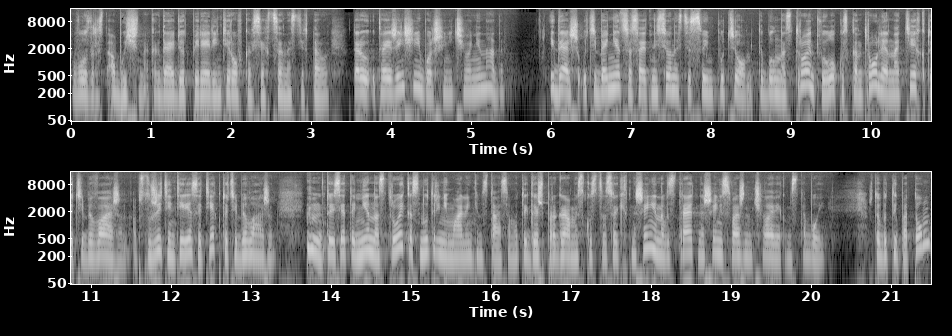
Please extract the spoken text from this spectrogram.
возраст обычно, когда идет переориентировка всех ценностей. Второй. Второй, у твоей женщины женщине больше ничего не надо. И дальше у тебя нет соотнесенности своим путем. Ты был настроен, твой локус контроля на тех, кто тебе важен. Обслужить интересы тех, кто тебе важен. То есть это не настройка с внутренним маленьким Стасом. Вот ты говоришь, программа искусства высоких отношений, она выстраивает отношения с важным человеком, с тобой. Чтобы ты потом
